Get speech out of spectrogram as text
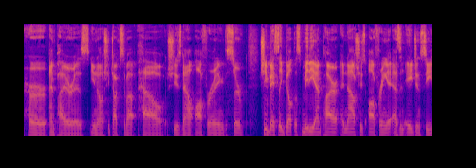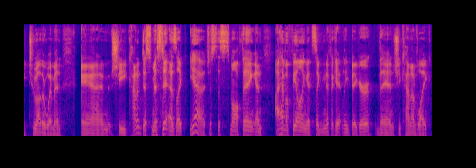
her empire is. You know, she talks about how she's now offering the serve. She basically built this media empire and now she's offering it as an agency to other women. And she kind of dismissed it as like, yeah, just this small thing. And I have a feeling it's significantly bigger than she kind of like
